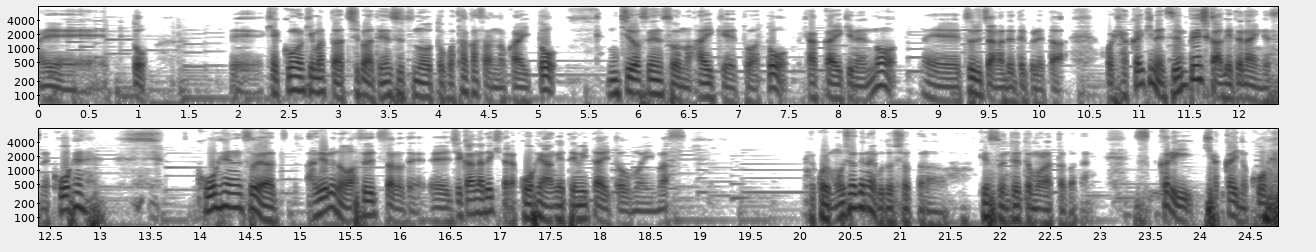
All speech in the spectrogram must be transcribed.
ーえーっと、えー結婚が決まった千葉伝説の男、タカさんの回と、日露戦争の背景とあと、100回記念の、えー、鶴ちゃんが出てくれた、これ100回記念前編しか上げてないんですね。後編、後編そうや、上げるの忘れてたので、えー時間ができたら後編上げてみたいと思います。これ申し訳ないことしちゃったな。ゲストに出てもらった方に。すっかり100回の講演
